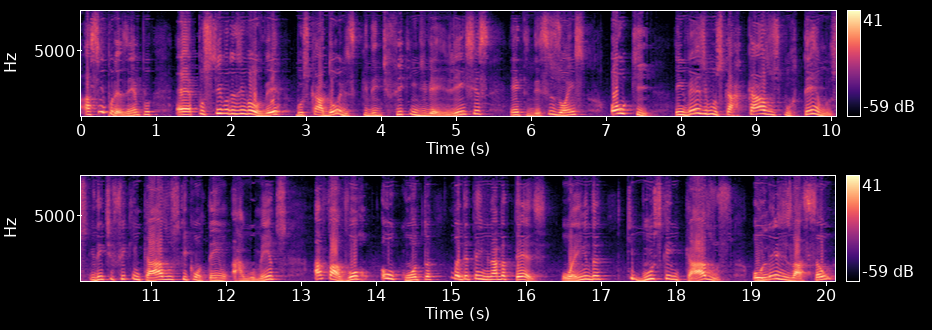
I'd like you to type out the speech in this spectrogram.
Assim, por exemplo, é possível desenvolver buscadores que identifiquem divergências entre decisões ou que, em vez de buscar casos por termos, identifiquem casos que contenham argumentos a favor ou contra uma determinada tese, ou ainda que busquem casos ou legislação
